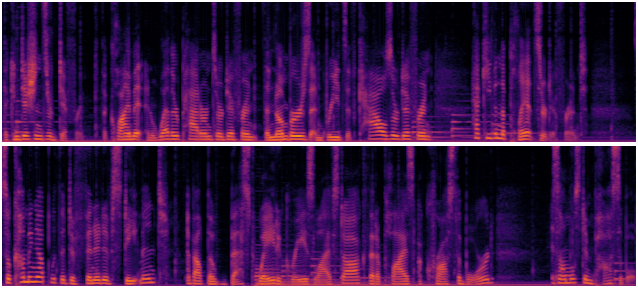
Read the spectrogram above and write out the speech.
The conditions are different, the climate and weather patterns are different, the numbers and breeds of cows are different, heck, even the plants are different. So, coming up with a definitive statement about the best way to graze livestock that applies across the board is almost impossible.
